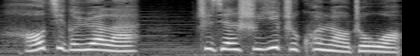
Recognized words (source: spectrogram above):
好几个月来，这件事一直困扰着我。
